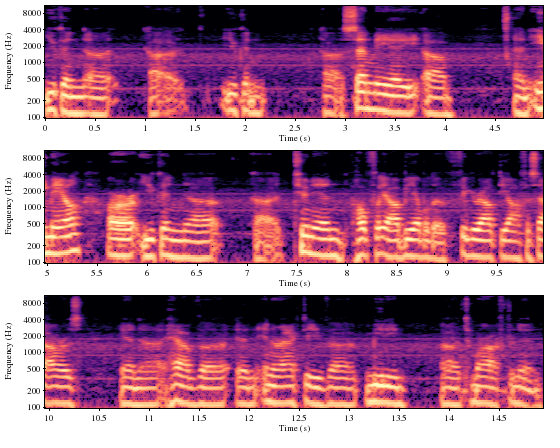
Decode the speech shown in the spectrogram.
you can uh, uh you can uh, send me a an email or you can uh, tune in. Hopefully, I'll be able to figure out the office hours and have an interactive meeting tomorrow afternoon.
